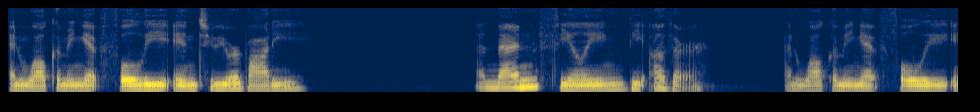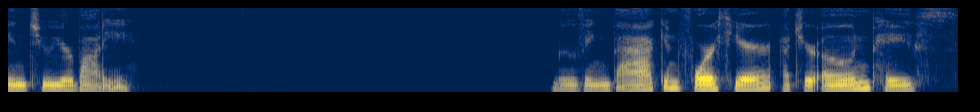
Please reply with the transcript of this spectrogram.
and welcoming it fully into your body, and then feeling the other and welcoming it fully into your body. moving back and forth here at your own pace.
